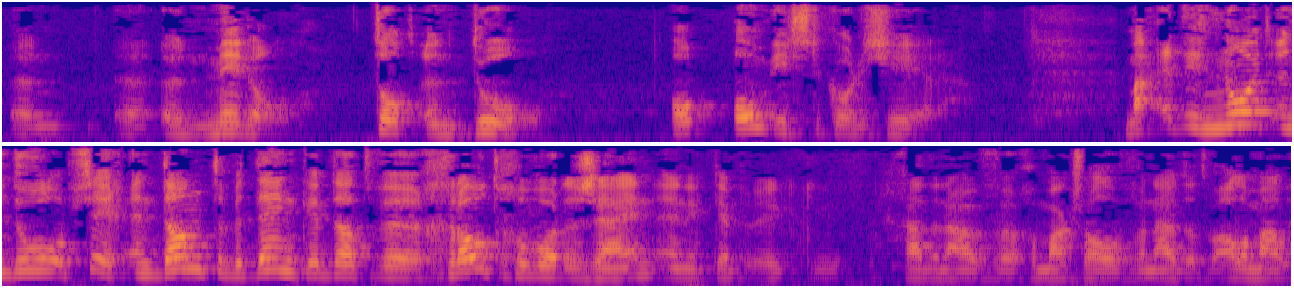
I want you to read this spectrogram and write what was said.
een, uh, een middel tot een doel om, om iets te corrigeren. Maar het is nooit een doel op zich. En dan te bedenken dat we groot geworden zijn. En ik, heb, ik ga er nou gemakshalve vanuit dat we allemaal.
